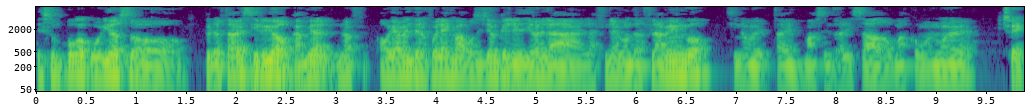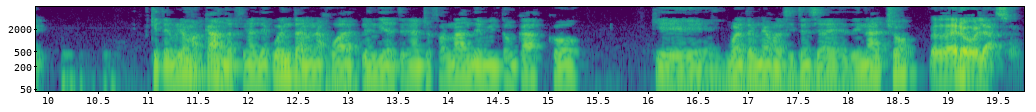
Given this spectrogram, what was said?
Es un poco curioso, pero esta vez sirvió cambiar. No, obviamente no fue la misma posición que le dio en la, en la final contra Flamengo, sino esta vez más centralizado, más como nueve. Sí, que terminó marcando al final de cuentas en una jugada espléndida entre Nacho Fernández, Milton Casco, que bueno, termina con la asistencia de, de Nacho. verdadero golazo,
